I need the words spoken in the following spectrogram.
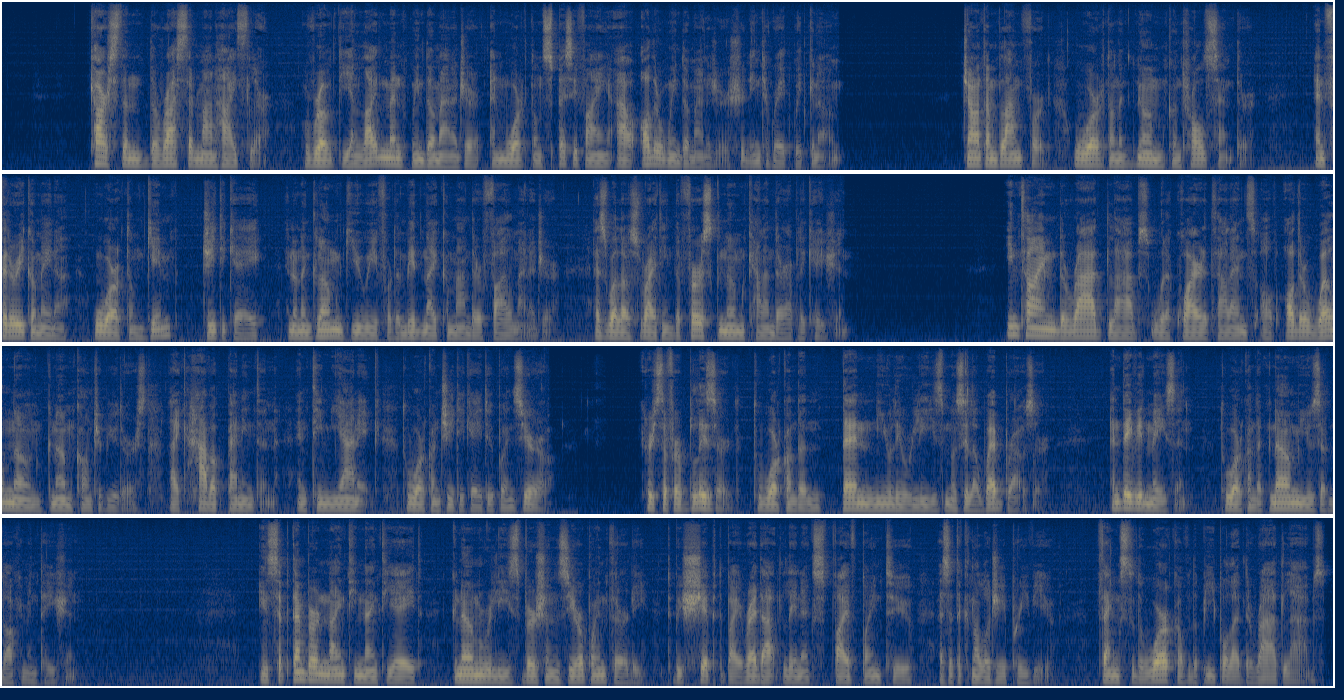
Carsten the Rasterman Haitzler, wrote the Enlightenment window manager and worked on specifying how other window managers should integrate with GNOME. Jonathan Blandford, who worked on the GNOME Control Center, and Federico Mena, worked on GIMP, GTK, and on a GNOME GUI for the Midnight Commander file manager, as well as writing the first GNOME calendar application. In time, the RAD labs would acquire the talents of other well-known GNOME contributors like Havoc Pennington and Tim Janik to work on GTK 2.0, Christopher Blizzard to work on the then newly released Mozilla web browser, and David Mason to work on the GNOME user documentation. In September 1998, GNOME released version 0.30 to be shipped by Red Hat Linux 5.2 as a technology preview, thanks to the work of the people at the RAD labs.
